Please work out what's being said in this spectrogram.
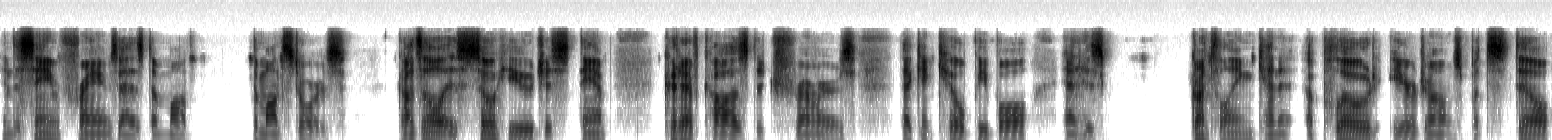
in the same frames as the, mon- the monsters. Godzilla is so huge, his stamp could have caused the tremors that can kill people, and his grunting can upload eardrums, but still,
